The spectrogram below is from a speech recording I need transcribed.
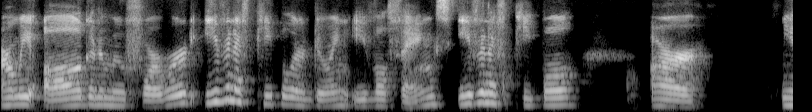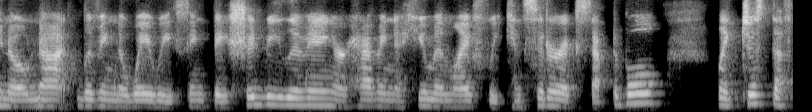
Aren't we all going to move forward? Even if people are doing evil things, even if people are, you know, not living the way we think they should be living or having a human life we consider acceptable, like just the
